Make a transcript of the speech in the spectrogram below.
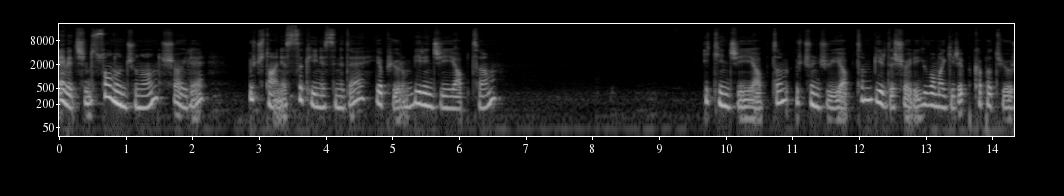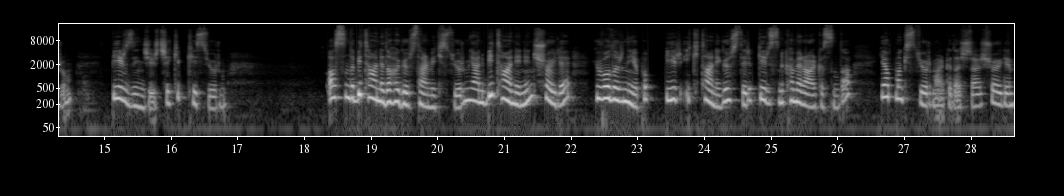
Evet şimdi sonuncunun şöyle 3 tane sık iğnesini de yapıyorum. Birinciyi yaptım. ikinciyi yaptım. Üçüncüyü yaptım. Bir de şöyle yuvama girip kapatıyorum. Bir zincir çekip kesiyorum. Aslında bir tane daha göstermek istiyorum. Yani bir tanenin şöyle yuvalarını yapıp bir iki tane gösterip gerisini kamera arkasında yapmak istiyorum arkadaşlar. Şöyle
